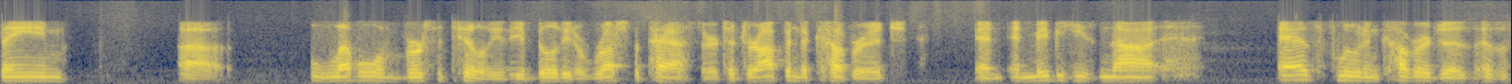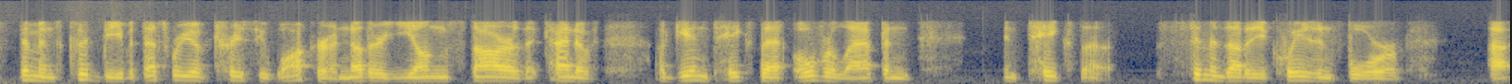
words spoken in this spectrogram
same uh, level of versatility, the ability to rush the passer, to drop into coverage, and and maybe he's not as fluid in coverage as, as a Simmons could be, but that's where you have Tracy Walker, another young star that kind of again takes that overlap and and takes the Simmons out of the equation for uh,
